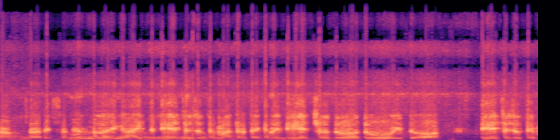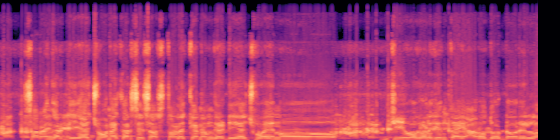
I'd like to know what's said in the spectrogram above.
ಹಾ, ಸರಿ ಸರ್. ಅಲ್ಲ ಈಗ ಆಯ್ತು ಡಿ ಎಚ್ ಜೊತೆ ಮಾತಾಡ್ತಾ ಯಾಕಂದ್ರೆ ಡಿ ಎಚ್ ಅದು ಅದು ಇದು ಜೊತೆ ಸರ್ ಹಂಗಾರೆ ಡಿ ಎಚ್ ಒನೇ ಕರೆಸಿ ಸರ್ ಸ್ಥಳಕ್ಕೆ ನಮಗೆ ಡಿ ಎಚ್ ಏನು ಜೀವಗಳಿಗಿಂತ ಯಾರು ದೊಡ್ಡವರಿಲ್ಲ.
